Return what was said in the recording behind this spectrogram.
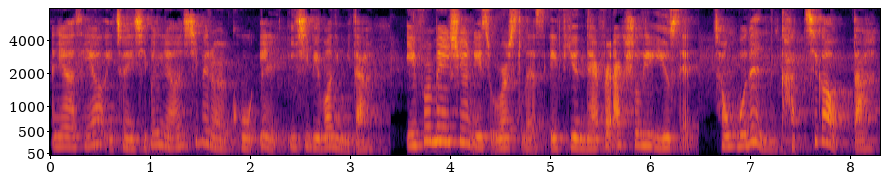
안녕하세요. 2021년 11월 고1 22번입니다. Information is worthless if you never actually use it. 정보는 가치가 없다.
